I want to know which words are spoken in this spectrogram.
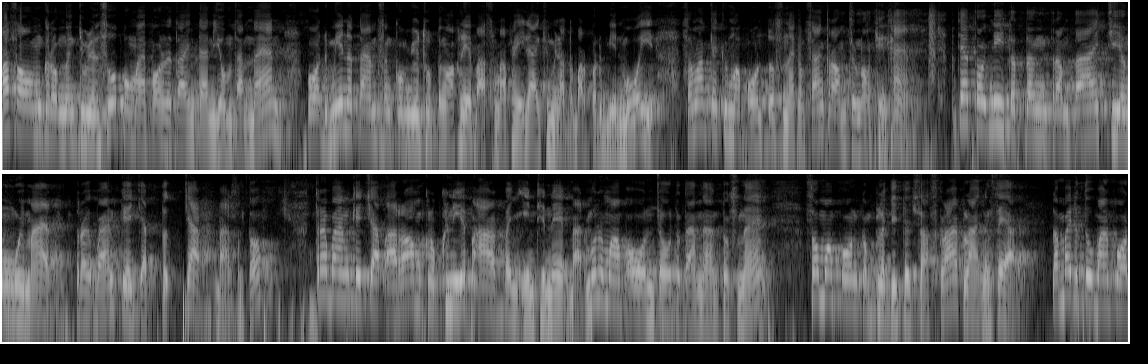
បាទសូមគោរពនឹងជម្រាបសួរពុកម៉ែបងប្អូនដែលតែងតែនិយមតាមដានព័ត៌មាននៅតាមសង្គម YouTube ទាំងអស់គ្នាបាទសម្រាប់ថ្ងៃនេះដែរខ្ញុំមានអត្ថបទព័ត៌មានមួយសម្រាប់ចែកជូនបងប្អូនទស្សនាកំសាន្តក្រោមចំណងជើងថាប្រទេសតូចនេះទៅតឹងត្រឹមតែជាង1ម៉ែត្រត្រូវបានគេចាត់ចាប់បាទសំទោសត្រូវបានគេចាប់អារម្មណ៍គ្រប់គ្នាផ្អើលពេញអ៊ីនធឺណិតបាទមុននឹងបងប្អូនចូលទៅតាមដានទស្សនាសូមបងប្អូនកុំភ្លេចចុច Subscribe Like និង Share ដើម្បីទទួលបានព័ត៌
